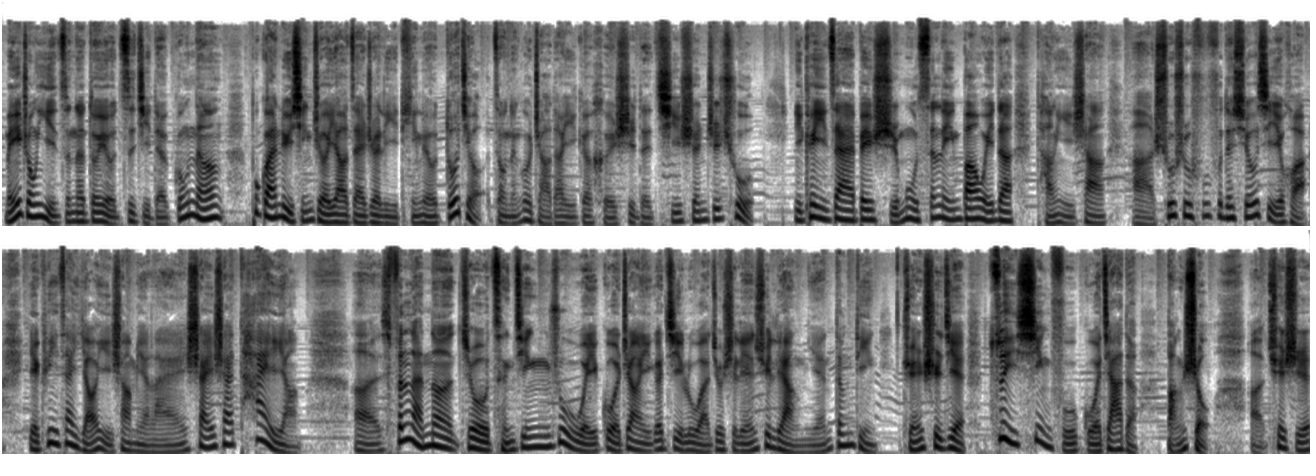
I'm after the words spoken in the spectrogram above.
每种椅子呢都有自己的功能，不管旅行者要在这里停留多久，总能够找到一个合适的栖身之处。你可以在被实木森林包围的躺椅上啊，舒舒服服的休息一会儿，也可以在摇椅上面来晒一晒太阳。呃，芬兰呢就曾经入围过这样一个记录啊，就是连续两年登顶全世界最幸福国家的榜首啊。确实，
